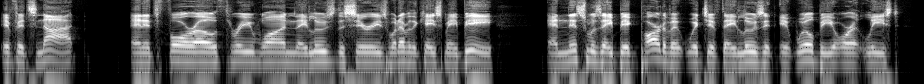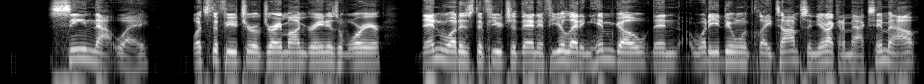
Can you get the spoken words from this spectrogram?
if it's not, and it's 4 0, 3 1, they lose the series, whatever the case may be, and this was a big part of it, which if they lose it, it will be, or at least seen that way. What's the future of Draymond Green as a Warrior? Then what is the future then? If you're letting him go, then what are you doing with Klay Thompson? You're not going to max him out.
